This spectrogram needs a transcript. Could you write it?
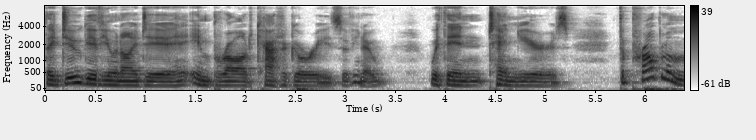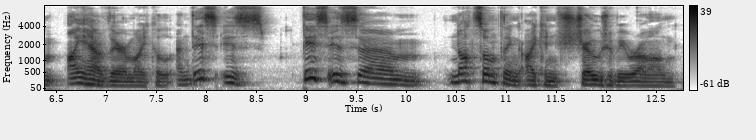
They do give you an idea in broad categories of you know within 10 years. The problem i have there michael and this is this is um, not something i can show to be wrong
